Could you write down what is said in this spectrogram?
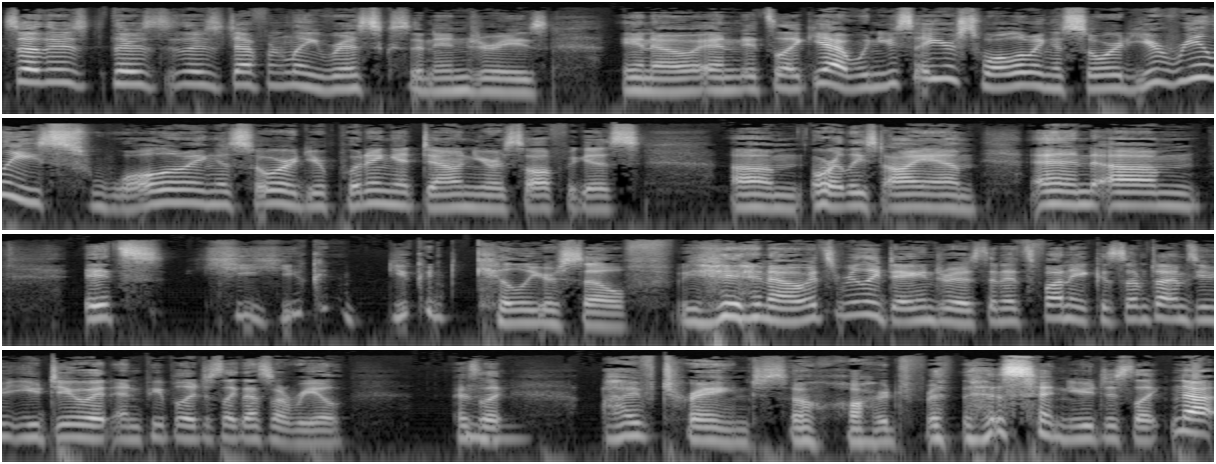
So there's there's there's definitely risks and injuries, you know, and it's like yeah, when you say you're swallowing a sword, you're really swallowing a sword. You're putting it down your esophagus, um, or at least I am, and um, it's you you can you can kill yourself. You know, it's really dangerous, and it's funny because sometimes you you do it, and people are just like, "That's not real." It's like I've trained so hard for this, and you're just like, "Nah,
